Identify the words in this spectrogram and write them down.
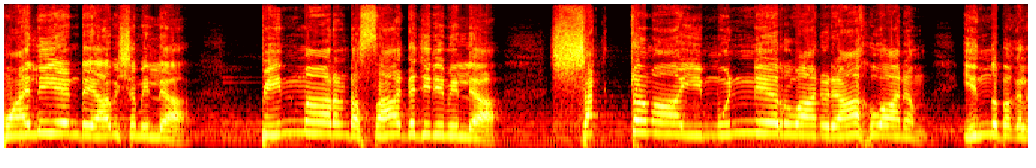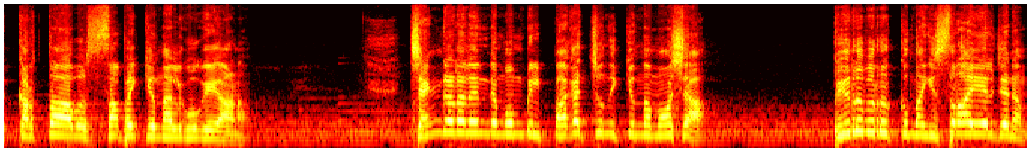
വലിയേണ്ട ആവശ്യമില്ല പിന്മാറേണ്ട സാഹചര്യമില്ല. ശക്തമായി മുന്നേറുവാൻ ഒരു ആഹ്വാനം ഇന്ന് പകൽ കർത്താവ് സഭയ്ക്ക് നൽകുകയാണ്. ചെങ്കടലിന്റെ മുമ്പിൽ പകച്ചു നിൽക്കുന്ന മോശ പിറുപിറുക്കുന്ന ഇസ്രായേൽ ജനം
